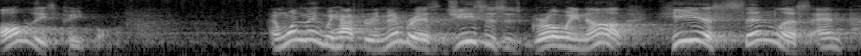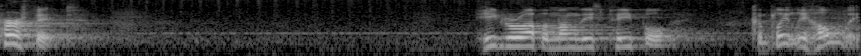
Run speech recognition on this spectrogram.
all of these people. And one thing we have to remember is Jesus is growing up, he is sinless and perfect. He grew up among these people completely holy.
